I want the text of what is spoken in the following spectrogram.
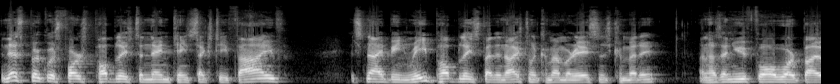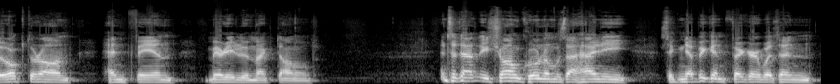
And this book was first published in 1965 it's now been republished by the National Commemorations Committee and has a new foreword by Uachtaráin Sinn Mary Lou McDonald. Incidentally, Sean Cronin was a highly significant figure within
